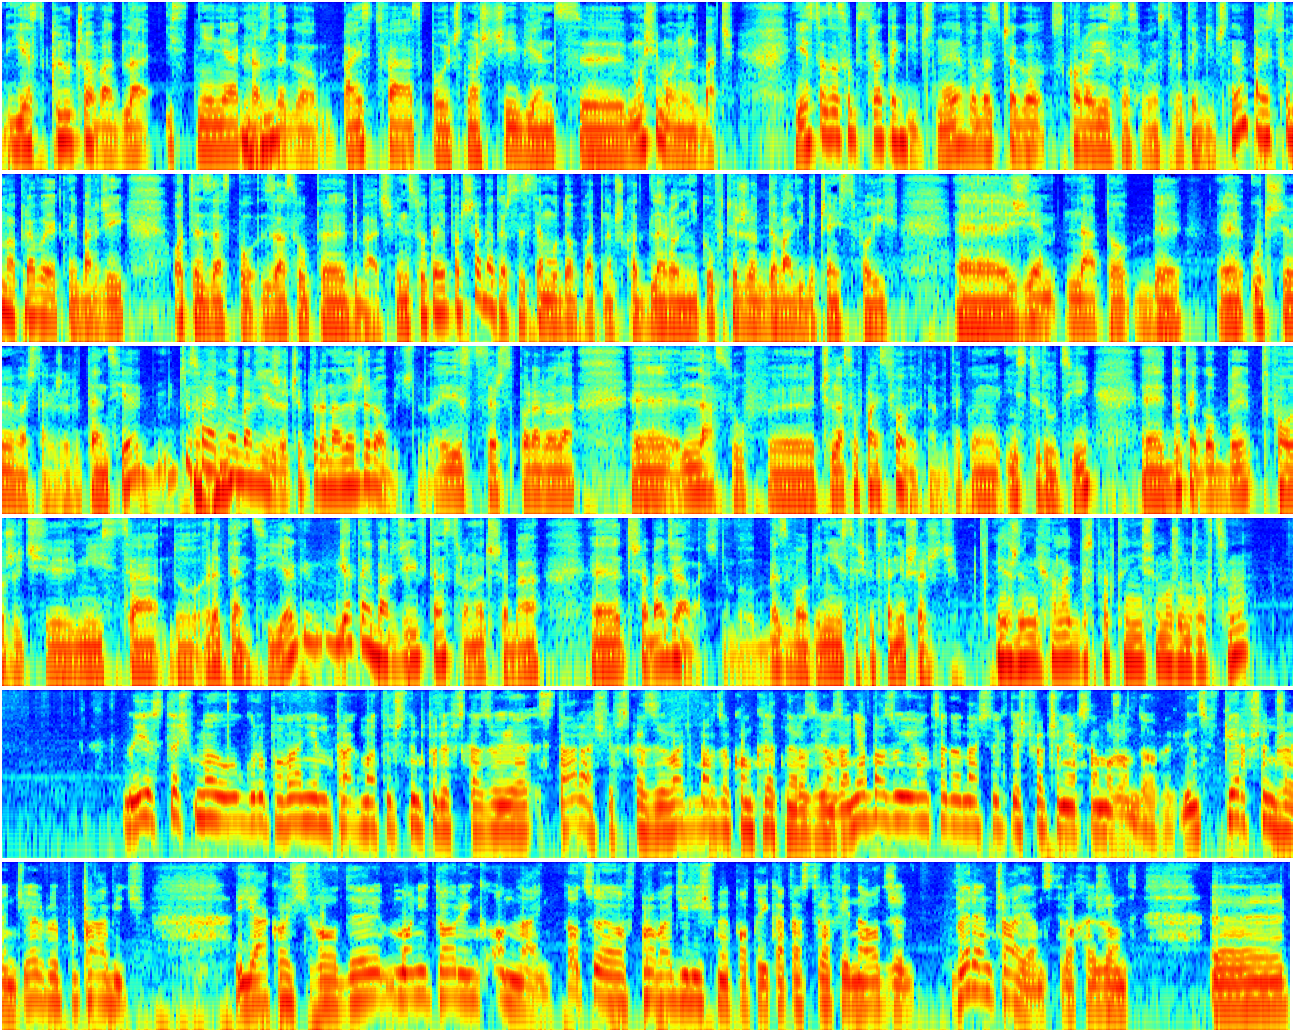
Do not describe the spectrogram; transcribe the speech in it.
jest kluczowa dla istnienia Mhm. każdego państwa, społeczności, więc musimy o nią dbać. Jest to zasób strategiczny, wobec czego, skoro jest zasobem strategicznym, państwo ma prawo jak najbardziej o ten zasób, zasób y, dbać. Więc tutaj potrzeba też systemu dopłat, na przykład dla rolników, którzy oddawaliby część swoich e, ziem na to, by e, utrzymywać także retencję. I To są jak najbardziej rzeczy, które należy robić. Tutaj jest też spora rola e, lasów, e, czy lasów państwowych, nawet jako instytucji, e, do tego, by tworzyć e, miejsca do retencji. Jak, jak najbardziej w tę stronę trzeba, e, trzeba działać, no bo bez wody nie jesteśmy w stanie przeżyć. Jerzy Michalak, bezpartyjni samorządowcy. My jesteśmy ugrupowaniem pragmatycznym, które wskazuje, stara się wskazywać bardzo konkretne rozwiązania bazujące na naszych doświadczeniach samorządowych. Więc w pierwszym rzędzie, żeby poprawić jakość wody, monitoring online. To, co wprowadziliśmy po tej katastrofie na Odrze, wyręczając trochę rząd, e,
